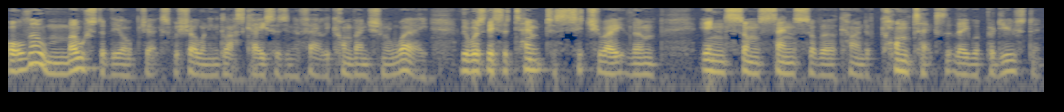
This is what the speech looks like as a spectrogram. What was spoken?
although most of the objects were shown in glass cases in a fairly conventional way, there was this attempt to situate them in some sense of a kind of context that they were produced in.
